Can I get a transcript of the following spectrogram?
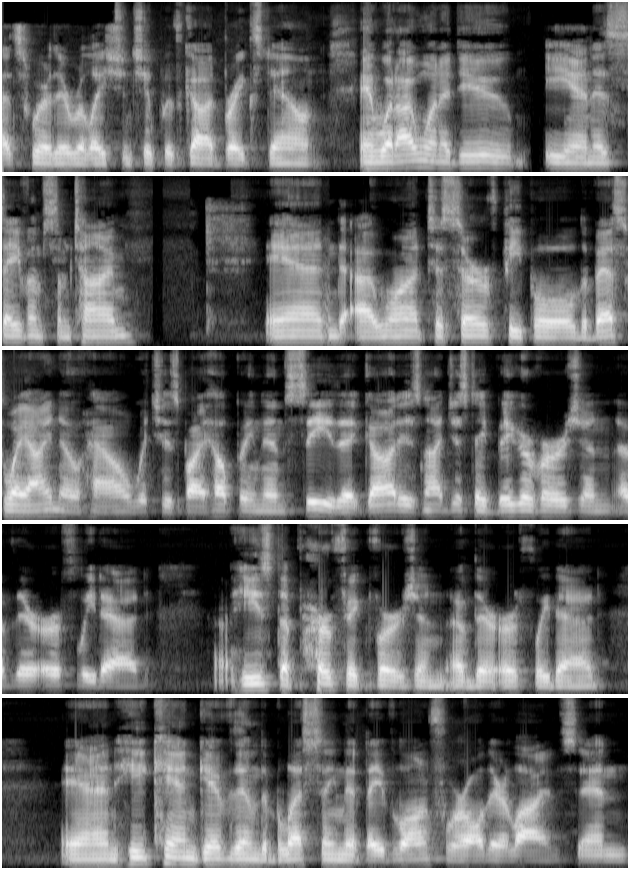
that's where their relationship with God breaks down. And what I want to do, Ian, is save them some time and I want to serve people the best way I know how, which is by helping them see that God is not just a bigger version of their earthly dad. Uh, he's the perfect version of their earthly dad. And He can give them the blessing that they've longed for all their lives. And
